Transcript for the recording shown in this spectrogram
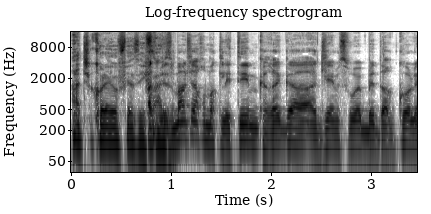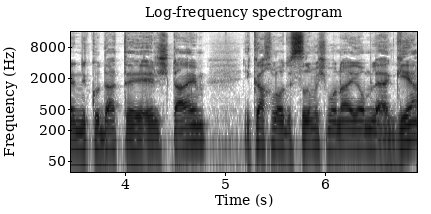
עד שכל היופי הזה אז יפעל. בזמן שאנחנו מקליטים כרגע ג'יימס ווב בדרכו לנקודת אה, L2 ייקח לו עוד 28 יום להגיע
